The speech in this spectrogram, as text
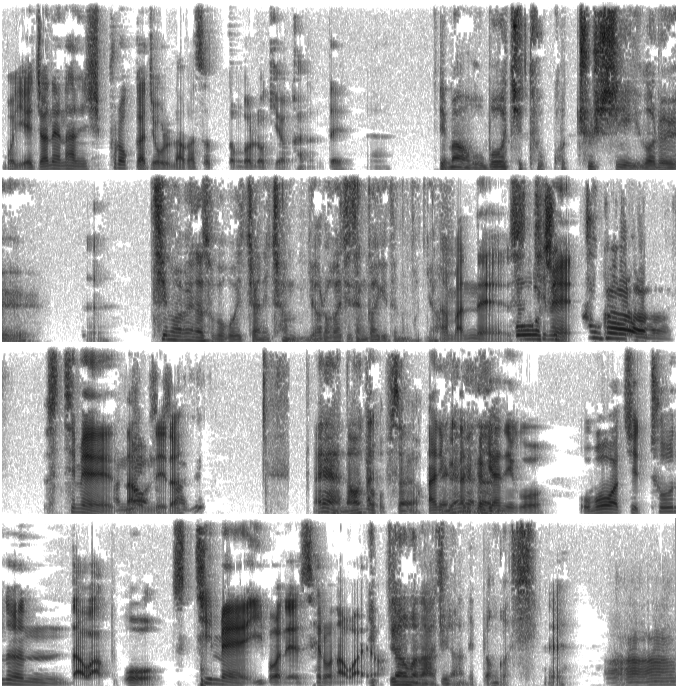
뭐 예전엔 한 10%까지 올라갔었던 걸로 기억하는데 하지만 오버워치2 곧 출시 이거를 스팀 화면에서 보고 있자니 참 여러 가지 생각이 드는군요. 아 맞네 오, 스팀에 가 스팀에 안 나옵니다. 아니, 나온 적 없어요. 아니, 그- 아니 왜냐면은- 그게 아니고 오버워치 2는 나왔고 스팀에 이번에 새로 나와요. 입점은 아직 안 했던 것이. 아,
